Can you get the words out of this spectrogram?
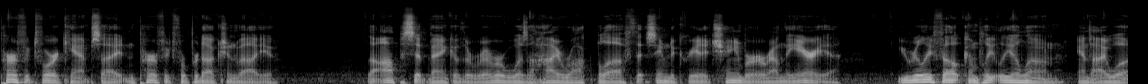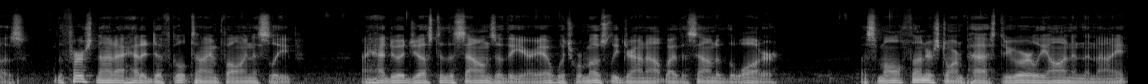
perfect for a campsite and perfect for production value. The opposite bank of the river was a high rock bluff that seemed to create a chamber around the area. You really felt completely alone, and I was. The first night I had a difficult time falling asleep. I had to adjust to the sounds of the area, which were mostly drowned out by the sound of the water. A small thunderstorm passed through early on in the night,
